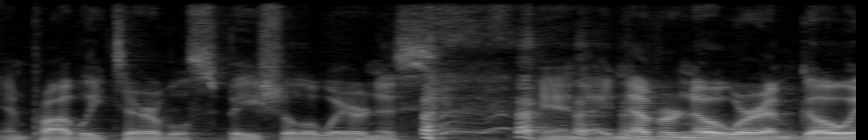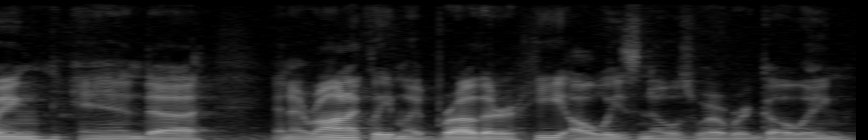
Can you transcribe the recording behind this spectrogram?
and probably terrible spatial awareness, and I never know where I'm going. And uh, and ironically, my brother he always knows where we're going,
